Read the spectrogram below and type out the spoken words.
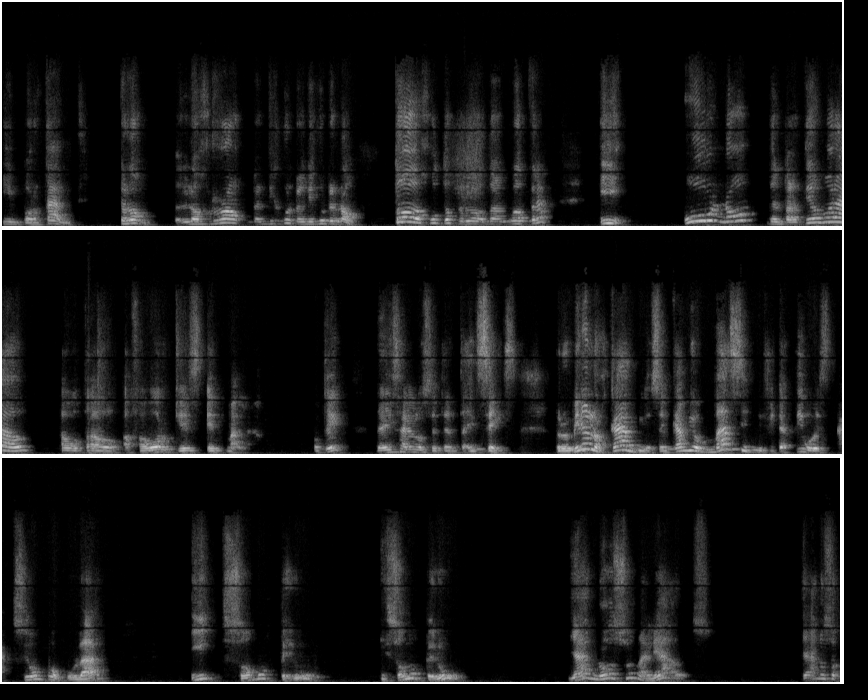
Importante. Perdón, los ro disculpen, disculpen, no. Todos Juntos Perú votado en contra y uno del Partido Morado ha votado a favor, que es Ed Mala. ¿Ok? De ahí salen los 76. Pero miren los cambios. El cambio más significativo es Acción Popular y Somos Perú. Y Somos Perú. Ya no son aliados. Ya no son.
